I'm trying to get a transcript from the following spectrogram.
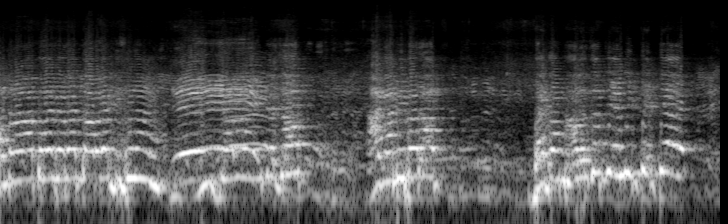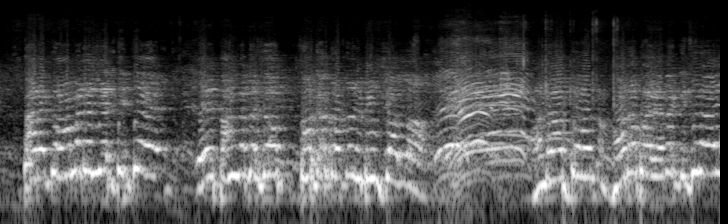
অনারা ভয় পাবে দরাবের কিছু নাই। ইনশাআল্লাহ এই আগামী ভারত বেগম জিয়ার নেতৃত্বে, তারেক রহমানের নেতৃত্বে এই বাংলাদেশত ইনশাআল্লাহ। আমরা তো বড় বই কিছু নাই।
